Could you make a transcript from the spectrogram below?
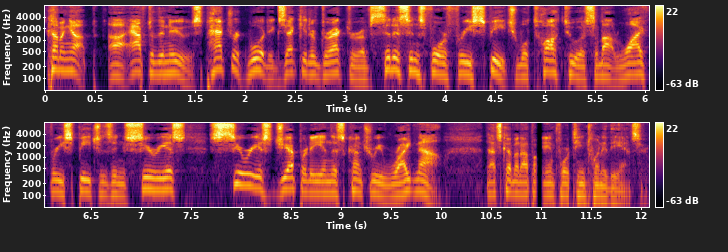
Coming up uh, after the news, Patrick Wood, Executive Director of Citizens for Free Speech, will talk to us about why free speech is in serious, serious jeopardy in this country right now. That's coming up on AM 1420 The Answer.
